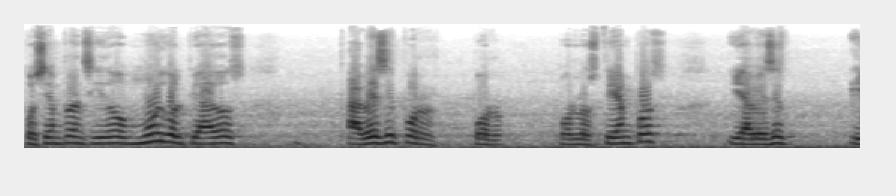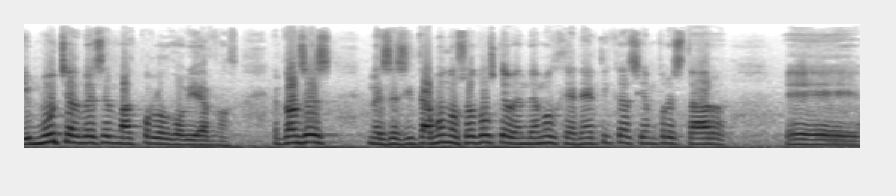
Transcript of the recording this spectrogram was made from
pues siempre han sido muy golpeados a veces por, por, por los tiempos y a veces y muchas veces más por los gobiernos. Entonces necesitamos nosotros que vendemos genética siempre estar eh,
